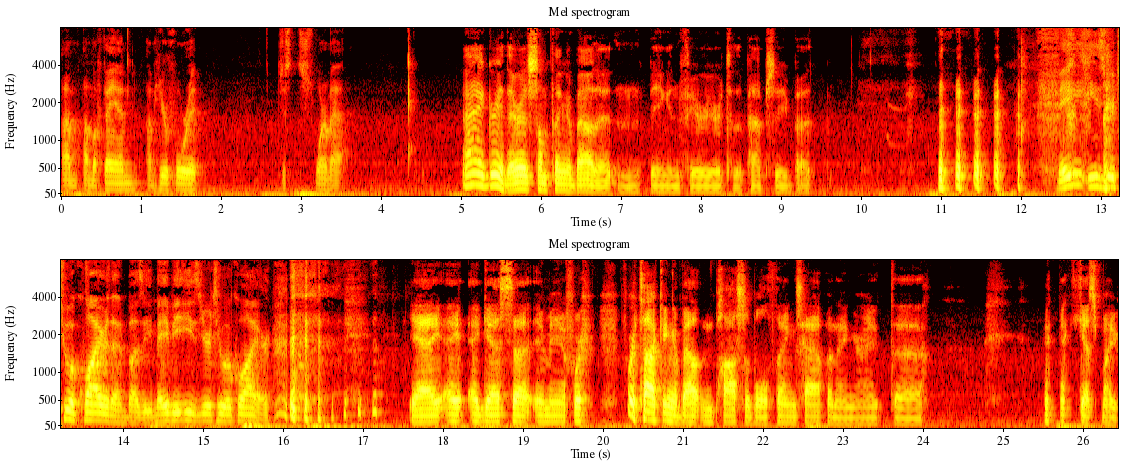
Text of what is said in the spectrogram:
I'm I'm a fan. I'm here for it. Just, just where I'm at. I agree. There is something about it and being inferior to the Pepsi, but maybe easier to acquire than Buzzy. Maybe easier to acquire. yeah, I, I, I guess. Uh, I mean, if we're if we're talking about impossible things happening, right? Uh, I guess my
